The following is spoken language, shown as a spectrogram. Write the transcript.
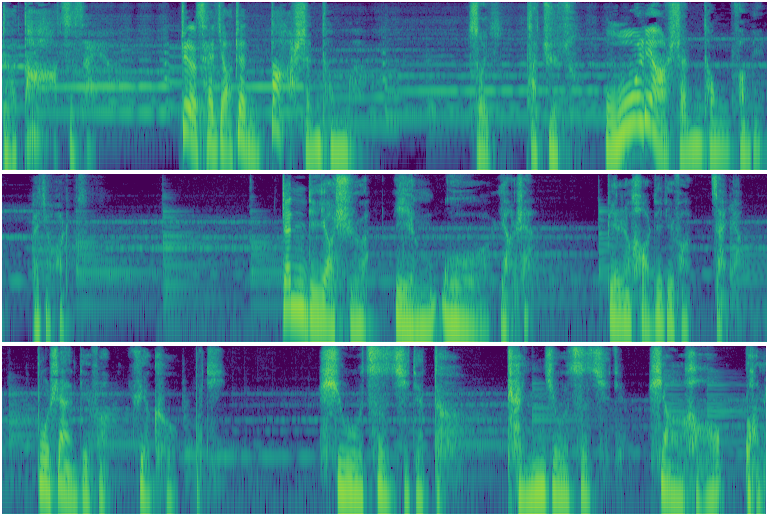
得大自在呀，这才叫正大神通啊。所以。他具足无量神通方便来教化众生，真的要学隐恶扬善，别人好的地方赞扬，不善的地方绝口不提，修自己的德，成就自己的相好光明。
